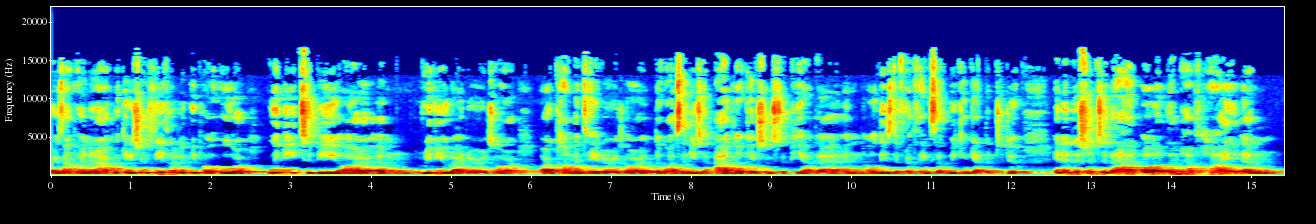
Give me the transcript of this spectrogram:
for example, in our applications, these are the people who are, we need to be our um, review writers or our commentators or the ones that need to add locations to Peeyade and all these different things that we can get them to do. In addition to that, all of them have high um,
